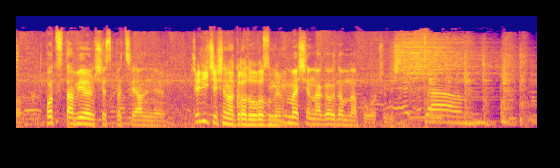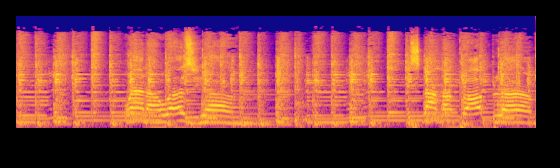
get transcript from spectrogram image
No. Podstawiłem się specjalnie. Dzielicie się nagrodą, rozumiem. Dzielimy się nagrodą na pół oczywiście. When I was young. It's not my problem.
